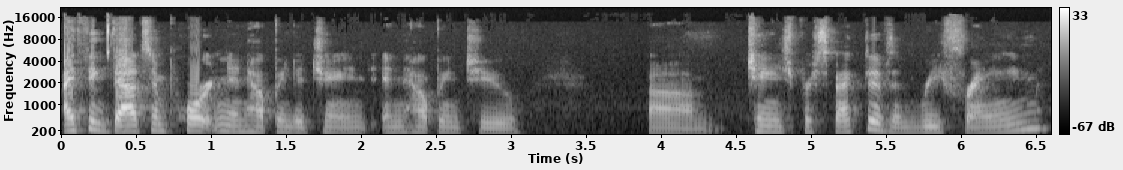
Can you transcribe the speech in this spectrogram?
I think that's important in helping to change, in helping to um, change perspectives and reframe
